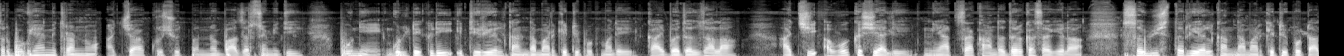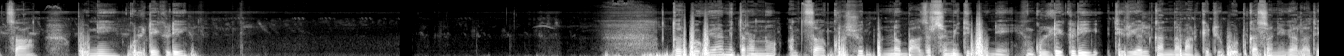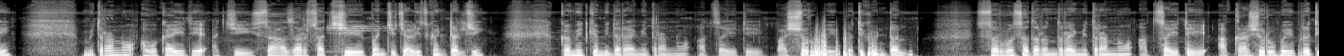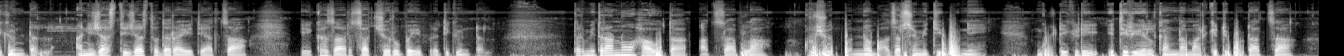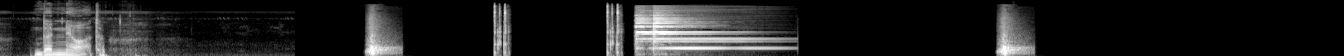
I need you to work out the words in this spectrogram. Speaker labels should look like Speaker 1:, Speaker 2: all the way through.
Speaker 1: तर बघूया मित्रांनो आजच्या कृषी उत्पन्न बाजार समिती पुणे गुलटेकडी इथिरियल कांदा मार्केट रिपोर्टमध्ये काय बदल झाला आजची आवक कशी आली आणि आजचा कांदा दर कसा गेला सविस्तर रिअल कांदा मार्केट रिपोर्ट आजचा पुणे गुलटेकडी. तर बघूया मित्रांनो आजचा कृषी उत्पन्न बाजार समिती पुणे गुलटेकडी इथे रिअल कांदा मार्केट रिपोर्ट कसा निघाला ते? मित्रांनो अवकाळी आहे ते आजची सहा हजार सातशे पंचेचाळीस क्विंटलची. कमीत कमी दर आहे मित्रांनो आजचा येते पाचशे रुपये प्रति क्विंटल. सर्वसाधारण दर आहे मित्रांनो आजचा येते अकराशे रुपये प्रति क्विंटल. आणि जास्तीत जास्त दर आहे ते आजचा एक हजार सातशे रुपये प्रति क्विंटल. तर मित्रांनो हा होता आजचा आपला कृषी उत्पन्न बाजार समिती पुणे. गुलटेकडी इथिरियल कांदा मार्केट रिपोर्ट आजचा. धन्यवाद.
